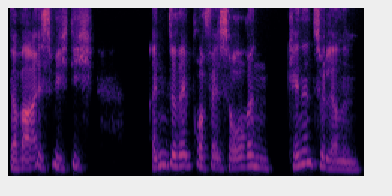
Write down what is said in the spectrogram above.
Da war es wichtig, andere Professoren kennenzulernen.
